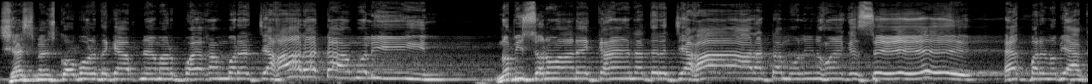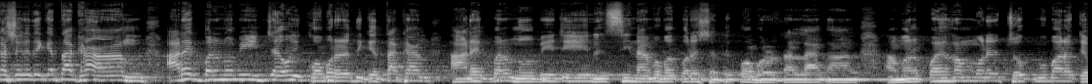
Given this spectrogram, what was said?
শেষমেশ কবর দেখে আপনি আমার পয়গাম্বরের চেহারাটা মলিন। নবী সরোয়ারে কায়নাতের চেহারাটা মলিন হয়ে গেছে। একবার নবী আকাশের দিকে তাকান, আরেকবার নবী চা- ওই কবরের দিকে তাকান, আরেকবার নবীজির সিনা মুবারকের সাথে কবরটা লাগান। আমার পয়গম্বরের চোখ মুবারকে,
